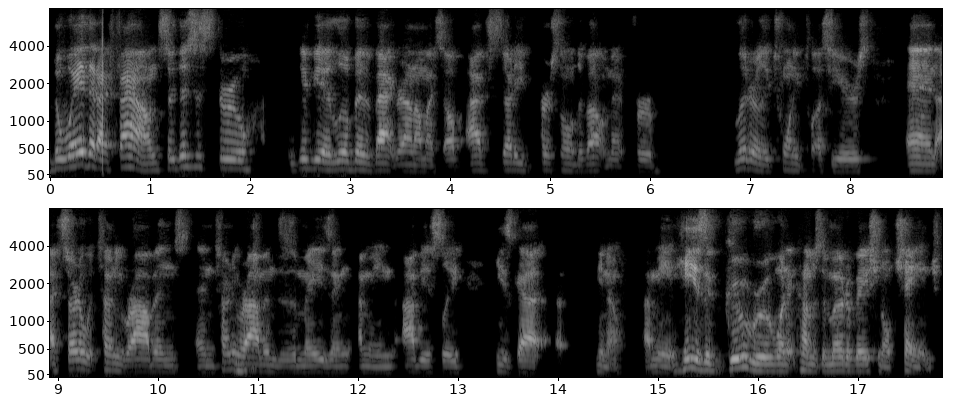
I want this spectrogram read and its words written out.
the way that I found, so this is through, I'll give you a little bit of background on myself. I've studied personal development for literally 20 plus years. And I started with Tony Robbins, and Tony mm-hmm. Robbins is amazing. I mean, obviously, he's got, you know, I mean, he's a guru when it comes to motivational change.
